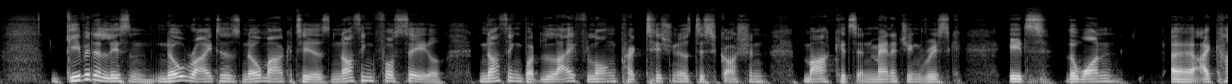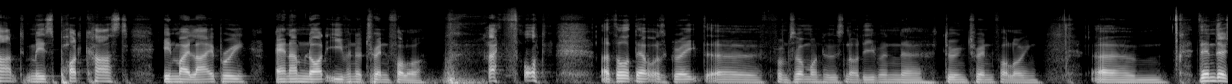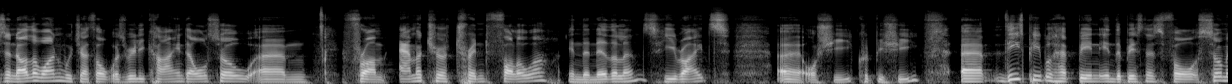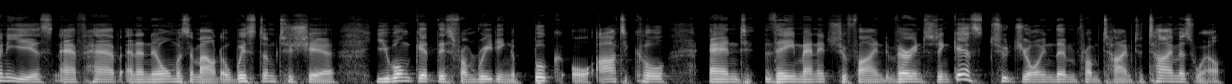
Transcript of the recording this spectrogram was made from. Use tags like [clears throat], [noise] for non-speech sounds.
Give it a listen. No writers, no marketeers, nothing for sale, nothing but lifelong practitioners' discussion, markets, and managing risk. It's the one uh, I can't miss podcast in my library, and I'm not even a trend follower. [laughs] [laughs] I thought, I thought that was great uh, from someone who's not even uh, doing trend following. Um, then there's another one which I thought was really kind, also um, from amateur trend follower in the Netherlands. He writes uh, or she, could be she. Uh, these people have been in the business for so many years and have, have an enormous amount of wisdom to share. You won't get this from reading a book or article, and they manage to find very interesting guests to join them from time to time as well.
